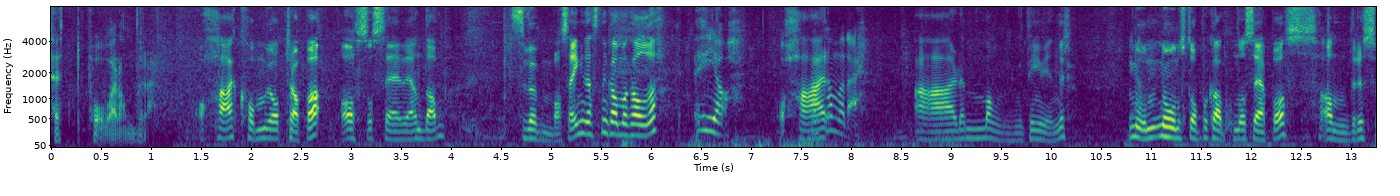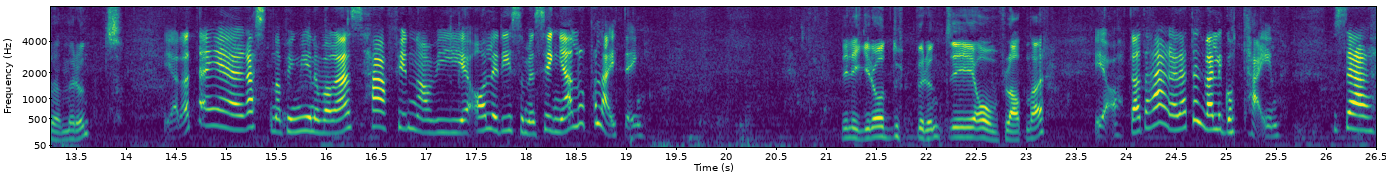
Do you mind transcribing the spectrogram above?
tett på hverandre. Og her kommer vi opp trappa, og så ser vi en dam. Svømmebasseng nesten, kan man kalle det. Ja. Og her Det kan være det. er det mange pingviner. Noen, noen står på kanten og ser på oss, andre svømmer rundt. Ja, dette er resten av pingvinene våre. Her finner vi alle de som er single og på leiting. De ligger og dupper rundt i overflaten her. Ja, dette her er, dette er et veldig godt tegn. Du ser,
